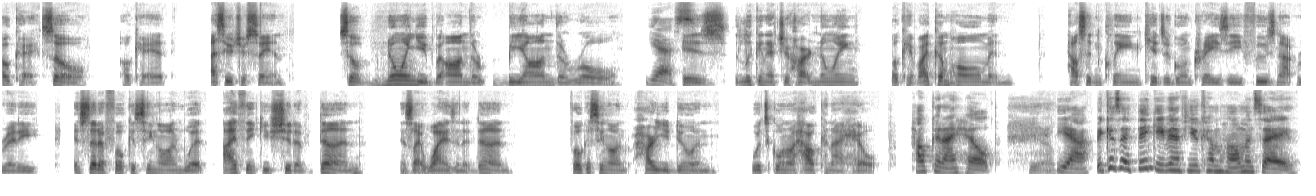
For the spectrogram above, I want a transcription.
Okay. So, okay, I see what you're saying. So, knowing you beyond the beyond the role yes. is looking at your heart, knowing, okay, if I come home and house isn't clean, kids are going crazy, food's not ready, instead of focusing on what I think you should have done, it's like, why isn't it done? Focusing on how are you doing what's going on? How can I help? How can I help? Yeah. Yeah, because I think even if you come home and say,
